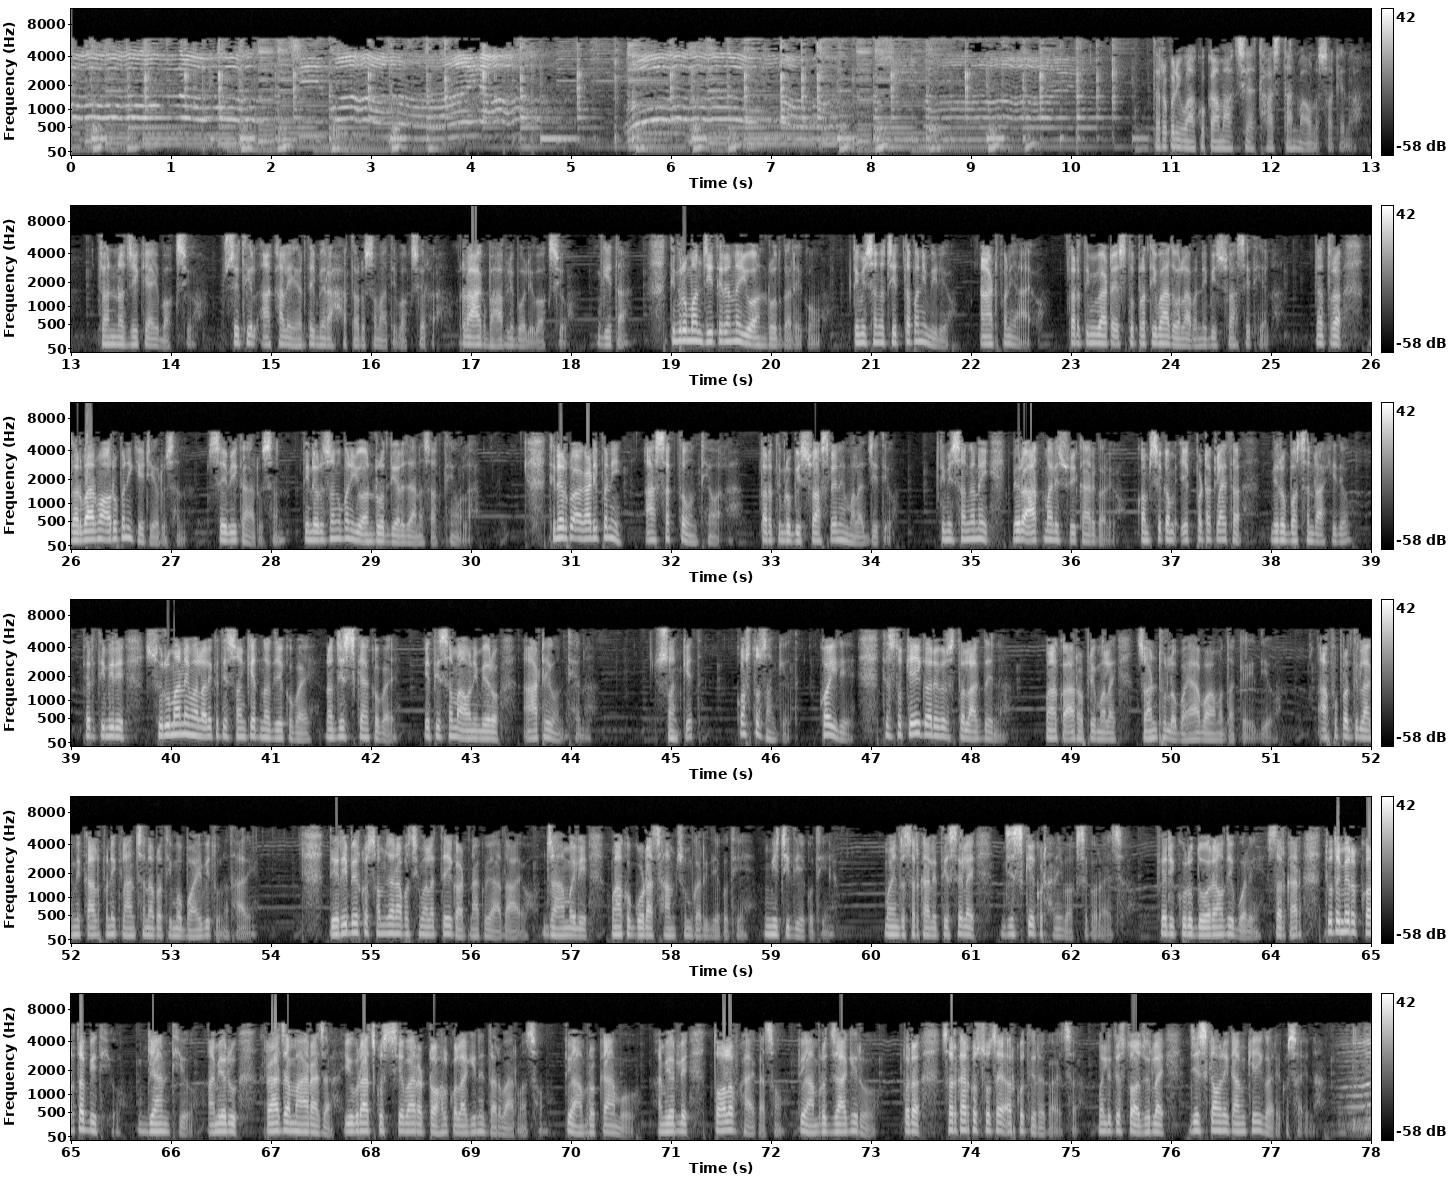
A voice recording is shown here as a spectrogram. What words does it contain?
तर पनि उहाँको कामाक्ष यथास्थानमा आउन सकेन। झन् नजिकै आई बक्स्यो शिथिल आँखाले हेर्दै मेरा हातहरू समाति बक्स्यो र राग भावले बोली बक्स्यो गीता तिम्रो मन जितेर नै यो अनुरोध गरेको तिमीसँग चित्त पनि मिल्यो आँट पनि आयो। तर तिमीबाट यस्तो प्रतिवाद होला भन्ने विश्वासै थिएन। नत्र दरबारमा अरू पनि केटीहरू छन् सेविकाहरू छन्। तिनीहरूसँग पनि यो अनुरोध लिएर जान सक्थेँ होला। तिनीहरूको अगाडि पनि आसक्त हुन्थ्यौँ होला। तर तिम्रो विश्वासले नै मलाई जित्यो। तिमीसँग नै मेरो आत्माले स्वीकार गर्यो। कमसेकम एकपटकलाई त मेरो वचन राखिदेऊ। फेरि तिमीले सुरुमा नै मलाई अलिकति सङ्केत नदिएको भए नजिस्क्याएको भए यतिसम्म आउने मेरो आँटै हुन्थेन। सङ्केत? कस्तो सङ्केत? कहिले? त्यस्तो केही गरेको जस्तो लाग्दैन। उहाँको आरोपले मलाई झन् ठुलो भयावहमा धकेलिदियो। आफूप्रति लाग्ने काल्पनिक लान्छनाप्रति म भयभीत हुन थालेँ। धेरै बेरको सम्झनापछि मलाई त्यही घटनाको याद आयो जहाँ मैले उहाँको गोडा छामछुम गरिदिएको थिएँ मिचिदिएको थिएँ। महेन्द्र सरकारले त्यसैलाई जिस्केको ठानी बक्सेको रहेछ। फेरि कुरो दोहोऱ्याउँदै बोले सरकार त्यो त मेरो कर्तव्य थियो ज्ञान थियो। हामीहरू राजा महाराजा युवराजको सेवा र टहलको लागि नै दरबारमा छौँ। त्यो हाम्रो काम हो। हामीहरूले तलब खाएका छौँ। त्यो हाम्रो जागिर हो। तर सरकारको सोचाइ अर्कोतिर गएछ। मैले त्यस्तो हजुरलाई जिस्काउने काम केही गरेको छैन।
